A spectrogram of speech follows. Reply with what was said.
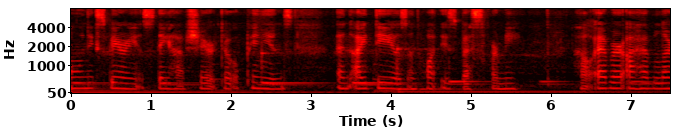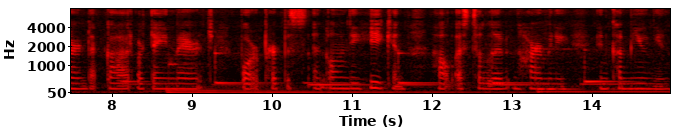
own experience, they have shared their opinions and ideas on what is best for me. However, I have learned that God ordained marriage for a purpose, and only He can help us to live in harmony, in communion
